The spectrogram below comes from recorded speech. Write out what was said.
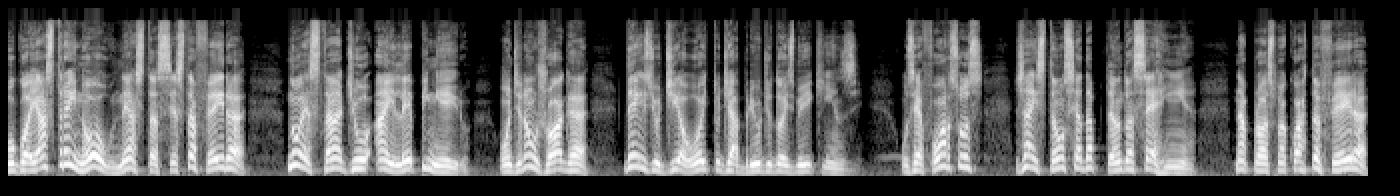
O Goiás treinou nesta sexta-feira no estádio Ailê Pinheiro, onde não joga desde o dia 8 de abril de 2015. Os reforços já estão se adaptando à Serrinha. Na próxima quarta-feira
